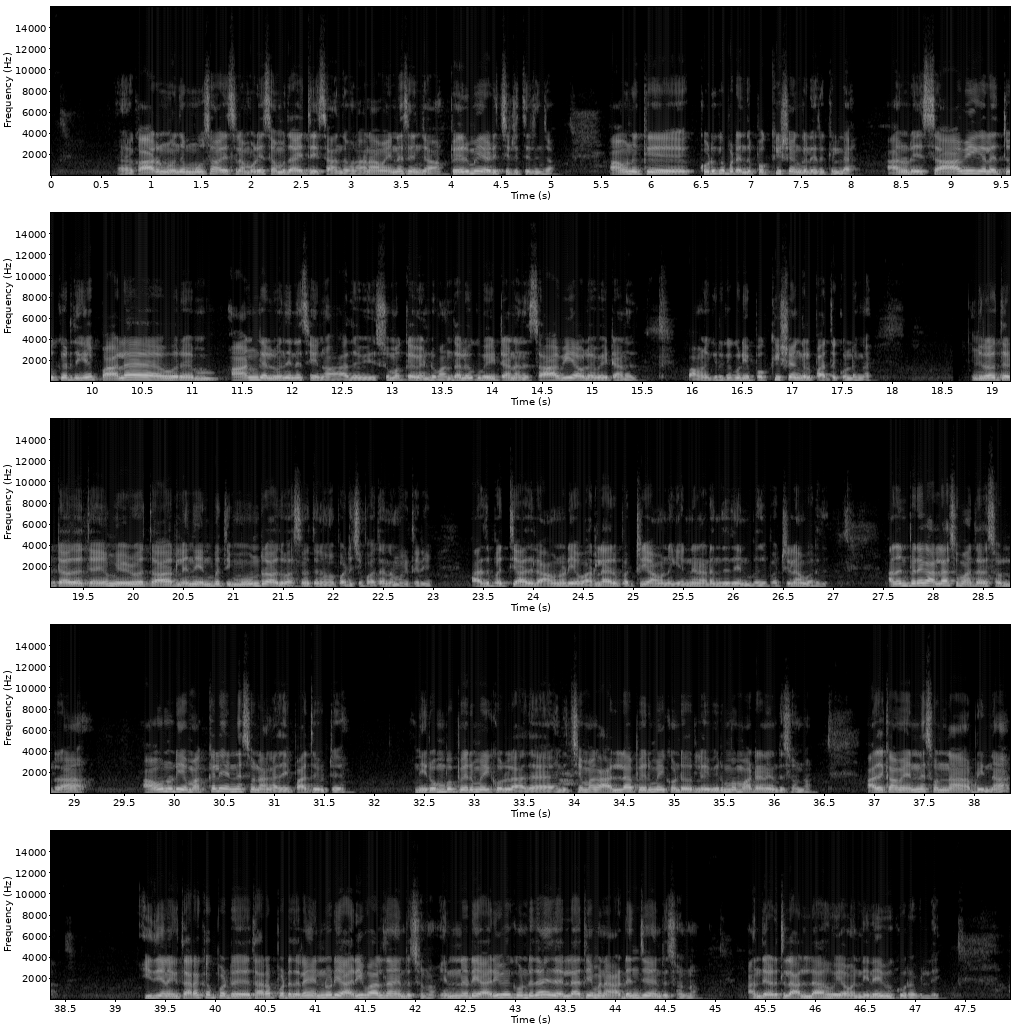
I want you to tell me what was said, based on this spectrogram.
காரூன் வந்து மூசா அலி இஸ்லாமுடைய சமுதாயத்தை சார்ந்தவன். ஆனால் அவன் என்ன செஞ்சான்? பெருமை அடிச்சுட்டு தெரிஞ்சான். அவனுக்கு கொடுக்கப்பட்ட இந்த பொக்கிஷங்கள் இருக்குல்ல அதனுடைய சாவிகளை தூக்கிறதுக்கே பல ஒரு ஆண்கள் வந்து என்ன செய்யணும்? அதை சுமக்க வேண்டும். அந்த அளவுக்கு வெயிட்டான அந்த சாவியே அவ்வளோ வெயிட்டானது இப்போ அவனுக்கு இருக்கக்கூடிய பொக்கிஷங்கள் பார்த்துக்கொள்ளுங்க இருபத்தெட்டாவது அத்தியாயம் எழுபத்தாறுலேருந்து எண்பத்தி மூன்றாவது வசனத்தை நம்ம படித்து பார்த்தா நமக்கு தெரியும். அது பற்றி அதில் அவனுடைய வரலாறு பற்றி அவனுக்கு என்ன நடந்தது என்பதை பற்றிலாம் வருது. அதன் பிறகு அல்லாஹ் சுமாத்தார சொல்கிறான் அவனுடைய மக்களே என்ன சொன்னாங்க அதை பார்த்துவிட்டு? நீ ரொம்ப பெருமை கொள்ளாத. நிச்சயமாக அல்லாஹ் பெருமை கொண்டவர்களை விரும்ப மாட்டான் என்று சொன்னான். அதுக்கு அவன் என்ன சொன்னான் அப்படின்னா இது எனக்கு தரக்கப்பட்டு தரப்பட்டதில் என்னுடைய அறிவால் தான் என்று சொன்னான். என்னுடைய அறிவை கொண்டு தான் இது எல்லாத்தையுமே நான் அடைஞ்சேன் என்று சொன்னான். அந்த இடத்துல அல்லாஹுவை அவன் நினைவு கூறவில்லை.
